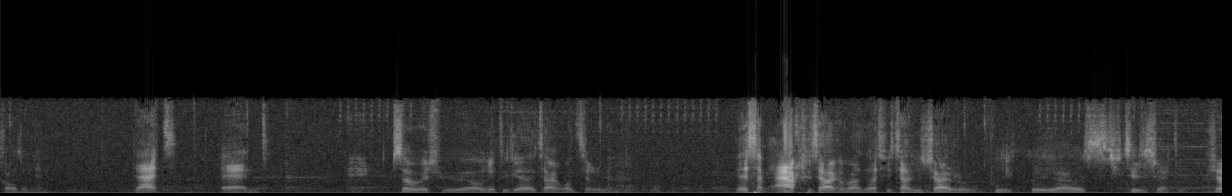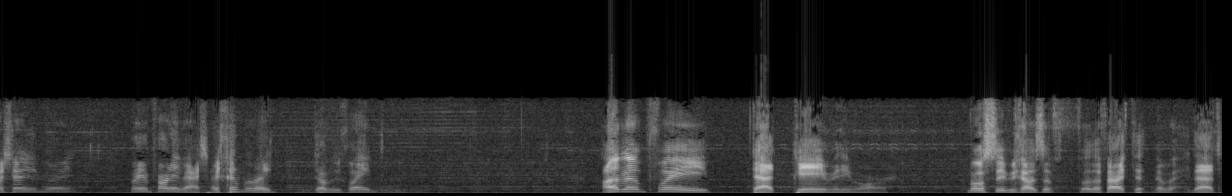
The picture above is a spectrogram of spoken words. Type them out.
called on him. That, and... So wish we all get together and talk about the tournament. There's some actually talk about it. That's few times we tried to, we, we, uh, was too distracted. Should I tell you the Mario Party match? I couldn't remember my double claimed. I don't play that game anymore. Mostly because of the fact that that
